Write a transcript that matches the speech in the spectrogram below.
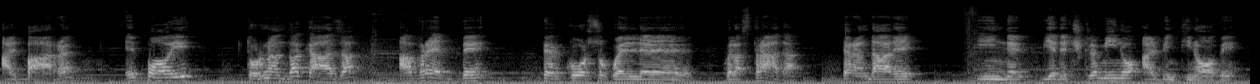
al bar e poi tornando a casa avrebbe percorso quelle, quella strada per andare in via del Ciclamino al 29.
